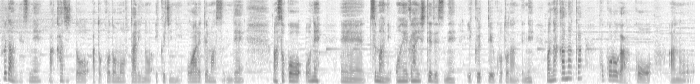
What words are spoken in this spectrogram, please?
普段ですね、まあ、家事とあと子供2人の育児に追われてますんで、まあ、そこをね、えー、妻にお願いしてですね、行くっていうことなんでね、まあ、なかなか心がこう、あの、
